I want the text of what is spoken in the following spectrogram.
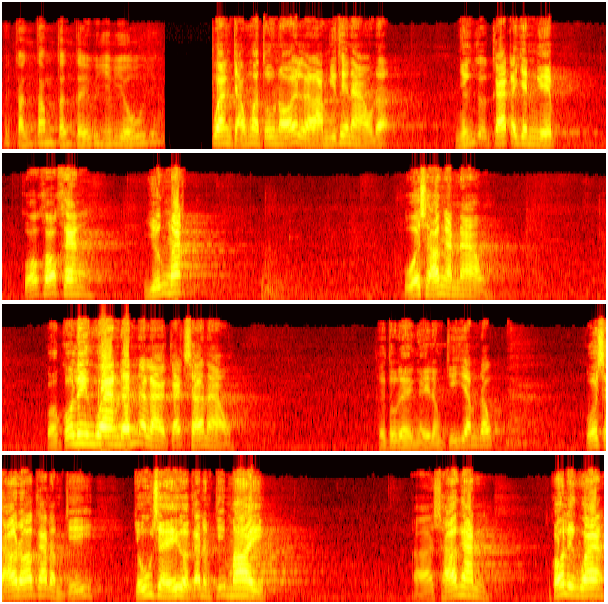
Phải tận tâm, tận tị với nhiệm vụ chứ. Quan trọng mà tôi nói là làm như thế nào đó. Những các cái doanh nghiệp có khó khăn, vướng mắt của sở ngành nào và có liên quan đến là các sở nào? Thì tôi đề nghị đồng chí giám đốc. Của sở đó các đồng chí chủ sĩ và các đồng chí mời. À, sở ngành có liên quan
